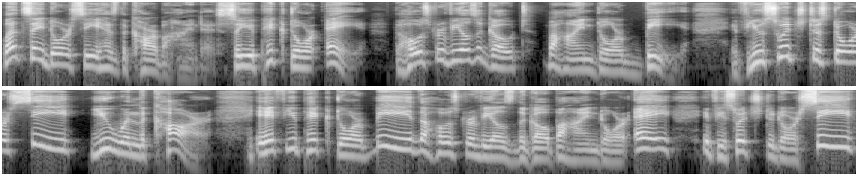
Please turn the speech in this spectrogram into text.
Let's say door C has the car behind it, so you pick door A. the host reveals a goat behind door B. If you switch to door C, you win the car. If you pick door B, the host reveals the goat behind door A. If you switch to door C,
